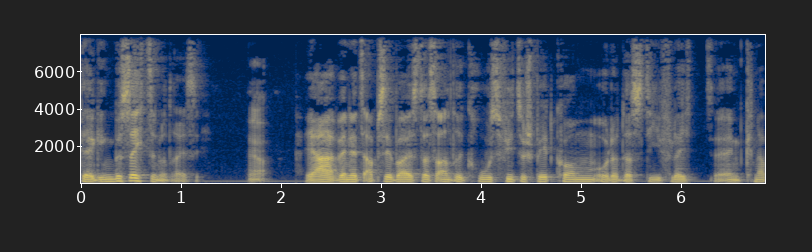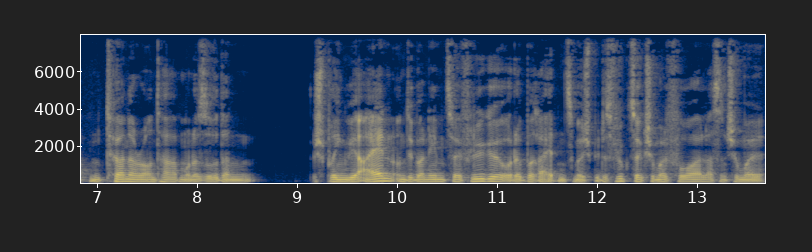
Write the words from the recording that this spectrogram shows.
Der ging bis 16.30 Uhr. Ja. Ja, wenn jetzt absehbar ist, dass andere Crews viel zu spät kommen oder dass die vielleicht einen knappen Turnaround haben oder so, dann springen wir ein und übernehmen zwei Flüge oder bereiten zum Beispiel das Flugzeug schon mal vor, lassen schon mal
